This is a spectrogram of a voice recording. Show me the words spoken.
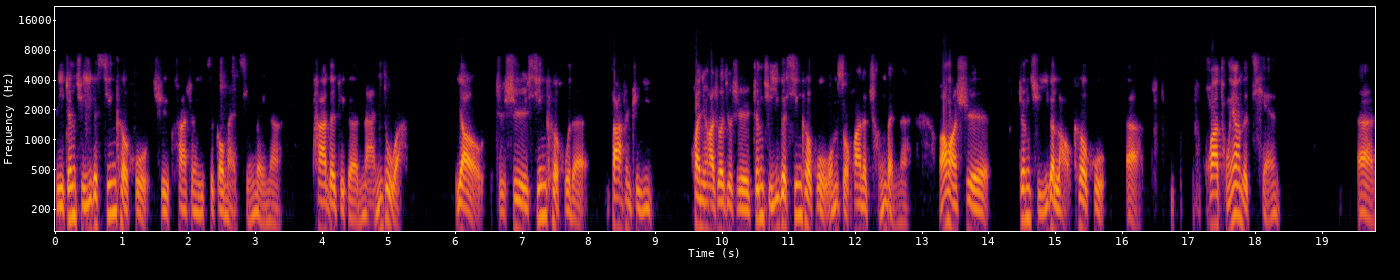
比争取一个新客户去发生一次购买行为呢，它的这个难度啊。要只是新客户的八分之一，换句话说，就是争取一个新客户，我们所花的成本呢，往往是争取一个老客户啊，花同样的钱，呃，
